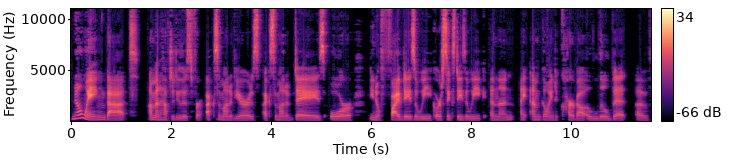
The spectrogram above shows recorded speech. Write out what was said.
knowing that I'm going to have to do this for X amount of years, X amount of days, or, you know, five days a week or six days a week. And then I am going to carve out a little bit of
